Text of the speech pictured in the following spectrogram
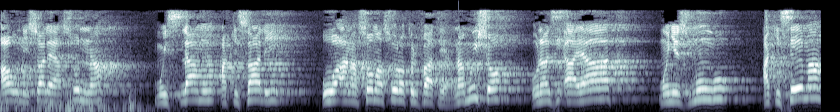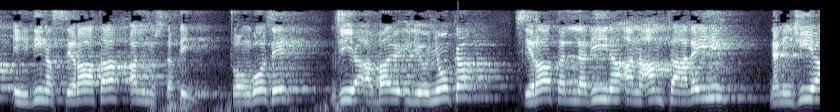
au ni swala ya sunna muislamu akisali huwa anasoma suratul fatiha. Na mwisho unazi ayat mwenyezi mungu akisema ihdina sirata almustaqim. Tuongoze njia ambayo iliyonyoka sirata alladhina an'amta alaihim na ni njia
